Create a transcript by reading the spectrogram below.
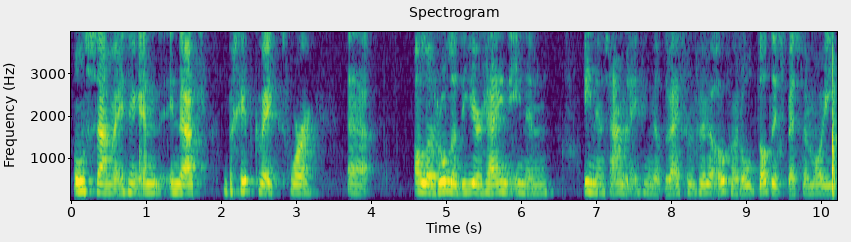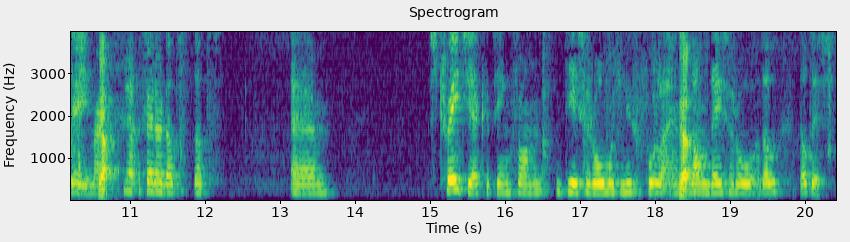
onze samenleving en inderdaad begrip kweekt voor alle rollen die er zijn in een, in een samenleving. Dat wij vervullen ook een rol. Dat is best een mooi idee. Maar Ja. Ja. verder dat, dat ehm straightjacketing van deze rol moet je nu vervullen en Ja. dan deze rol, dat, dat is.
